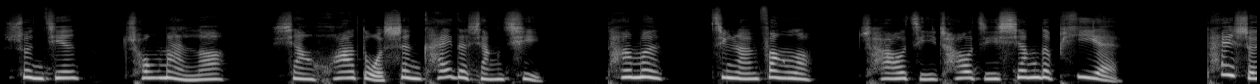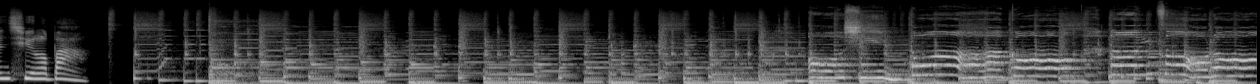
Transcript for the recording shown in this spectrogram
瞬间充满了像花朵盛开的香气，他们竟然放了超级超级香的屁！耶，太神奇了吧！心大哥来做咯，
